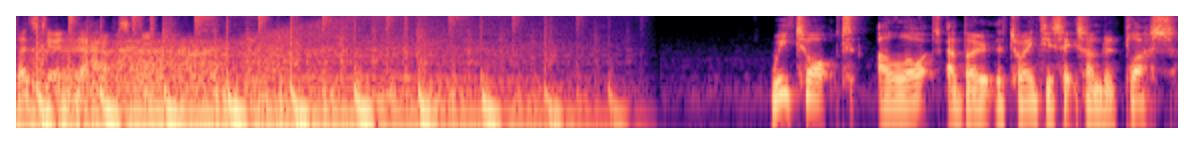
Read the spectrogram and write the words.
Let's go into the house. We talked a lot about the 2600 Plus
